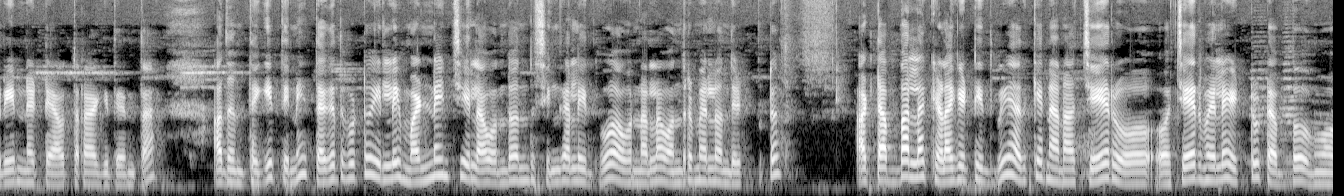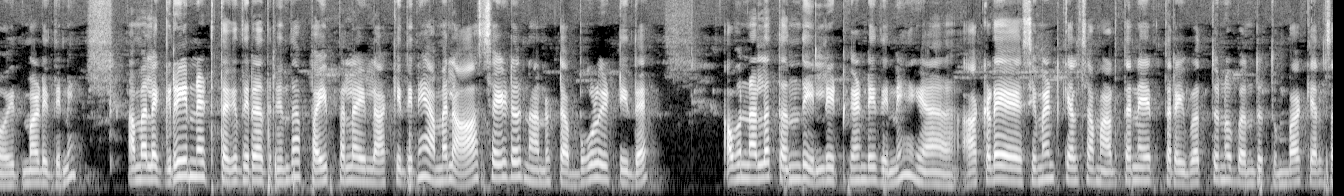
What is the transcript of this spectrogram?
ಗ್ರೀನ್ ನೆಟ್ ಯಾವ ಥರ ಆಗಿದೆ ಅಂತ ಅದನ್ನು ತೆಗಿತೀನಿ. ತೆಗೆದ್ಬಿಟ್ಟು ಇಲ್ಲಿ ಮಣ್ಣಿನ ಚೀಲ ಒಂದೊಂದು ಸಿಂಗಲ್ ಇದ್ವು. ಅವನ್ನೆಲ್ಲ ಒಂದ್ರ ಮೇಲೆ ಒಂದು ಇಟ್ಬಿಟ್ಟು ಆ ಟಬ್ಬೆಲ್ಲ ಕೆಳಗಿಟ್ಟಿದ್ವಿ. ಅದಕ್ಕೆ ನಾನು ಆ ಚೇರು, ಚೇರ್ ಮೇಲೆ ಇಟ್ಟು ಟಬ್ಬು ಇದು ಮಾಡಿದ್ದೀನಿ. ಆಮೇಲೆ ಗ್ರೀನ್ ನೆಟ್ ತೆಗೆದಿರೋದ್ರಿಂದ ಪೈಪೆಲ್ಲ ಇಲ್ಲಿ ಹಾಕಿದ್ದೀನಿ. ಆಮೇಲೆ ಆ ಸೈಡು ನಾನು ಟಬ್ಗಳು ಇಟ್ಟಿದ್ದೆ. ಅವನ್ನೆಲ್ಲ ತಂದು ಇಲ್ಲಿ ಇಟ್ಕೊಂಡಿದ್ದೀನಿ. ಆ ಕಡೆ ಸಿಮೆಂಟ್ ಕೆಲಸ ಮಾಡ್ತಾನೆ ಇರ್ತಾರೆ. ಇವತ್ತೂ ಬಂದು ತುಂಬ ಕೆಲಸ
